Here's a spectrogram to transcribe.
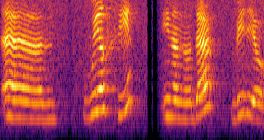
And we'll see in another video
